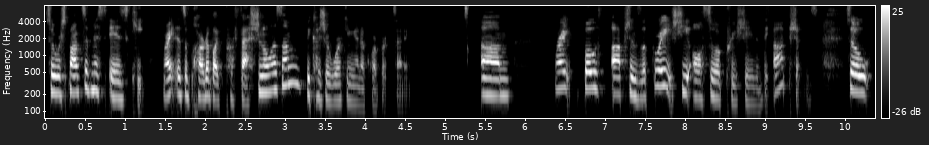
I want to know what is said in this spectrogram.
So responsiveness is key, right? It's a part of like professionalism because you're working in a corporate setting. Um, right. Both options look great. She also appreciated the options. So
